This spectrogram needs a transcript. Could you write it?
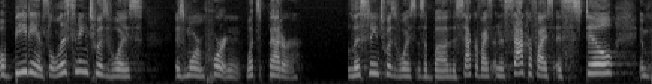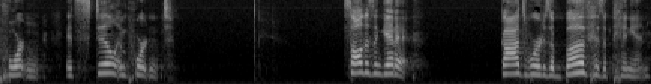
Obedience, listening to his voice is more important. What's better? Listening to his voice is above the sacrifice, and the sacrifice is still important. It's still important. Saul doesn't get it. God's word is above his opinion.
